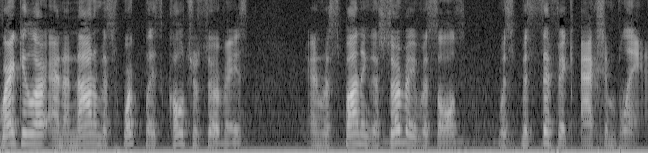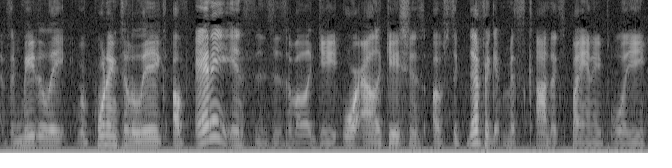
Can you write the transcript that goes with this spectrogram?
regular and anonymous workplace culture surveys and responding to survey results with specific action plans, immediately reporting to the league of any instances of allegate or allegations of significant misconduct by an employee,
